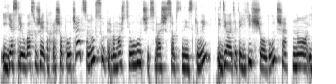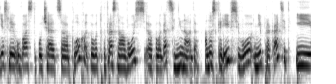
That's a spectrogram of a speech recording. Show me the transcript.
И если у вас уже это хорошо получается, ну супер, вы можете улучшить ваши собственные скиллы и делать это еще лучше. Но если у вас это получается плохо, то вот как раз на авось э, полагаться не надо. Оно, скорее всего, не прокатит. И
